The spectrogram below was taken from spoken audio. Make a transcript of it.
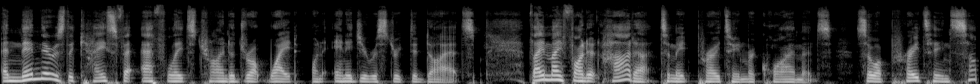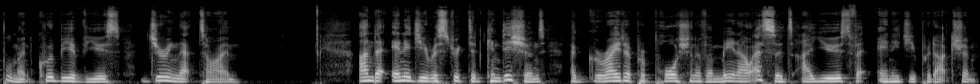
And then there is the case for athletes trying to drop weight on energy restricted diets. They may find it harder to meet protein requirements, so a protein supplement could be of use during that time. Under energy restricted conditions, a greater proportion of amino acids are used for energy production,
